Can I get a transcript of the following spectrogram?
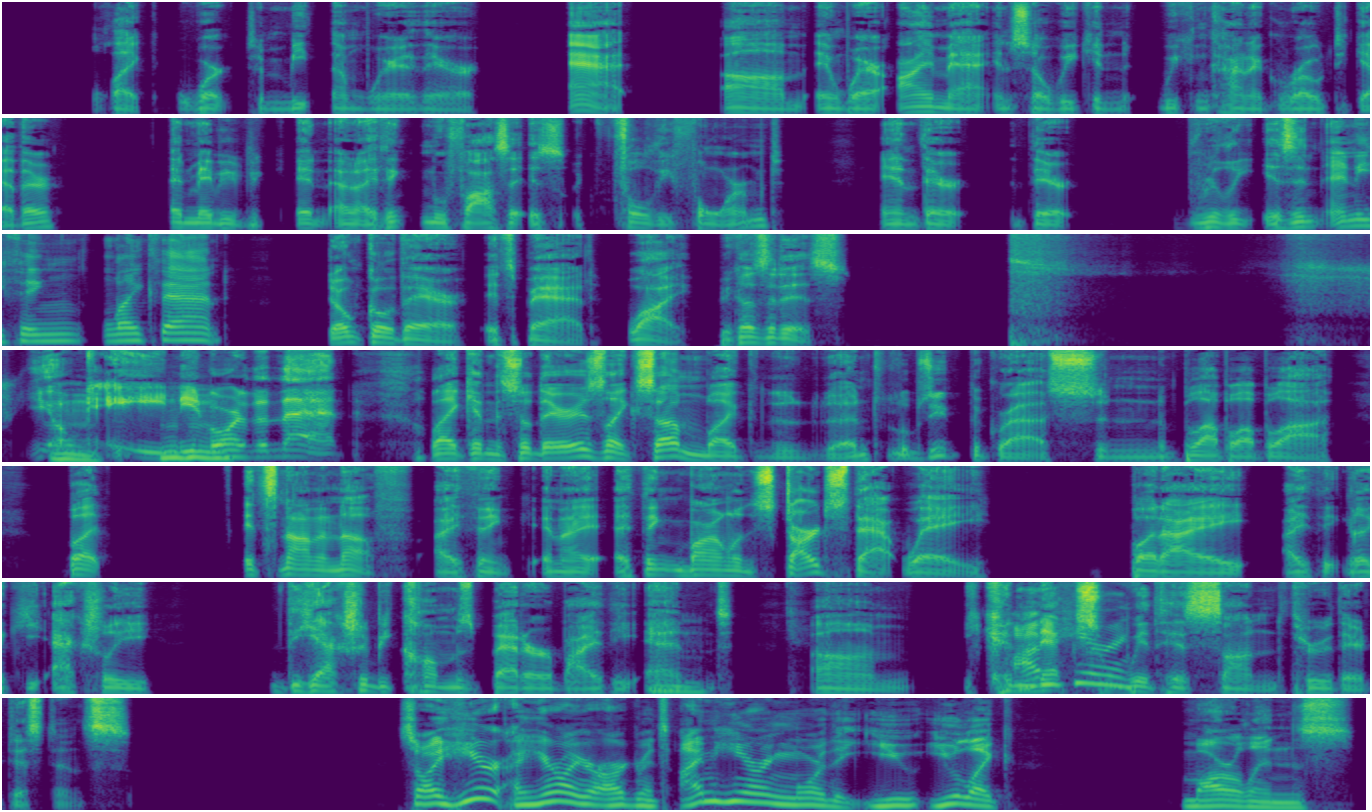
like work to meet them where they're at um and where I'm at and so we can we can kind of grow together and maybe and, and I think Mufasa is like fully formed and there there really isn't anything like that don't go there. It's bad. Why? Because it is. Okay you need Mhm. more than that. Like and so there is like some like the, the antelopes eat the grass and blah blah blah. But it's not enough i think. And i i think marlin starts that way but i i think like he actually he actually becomes better by the end. Um he connects hearing- with his son through their distance So I hear I hear all your arguments. I'm hearing more that you you like Marlin's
